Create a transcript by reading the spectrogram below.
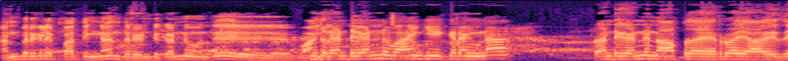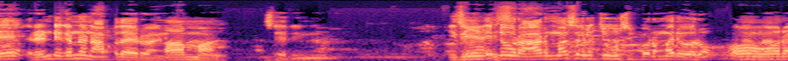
நண்பர்களே பாத்தீங்கன்னா இந்த ரெண்டு கண்ணு வந்து இந்த ரெண்டு கண்ணு வாங்கிக்கிறேங்கன்னா ரெண்டு கண்ணு நாற்பதாயிரம் ரூபாய் ஆகுது. ரெண்டு கண்ணு நாற்பதாயிரம் ரூபாங்க ஆமாங்க சரிங்க. இது ஒரு ஆறு மாசம் கழிச்சு ஊசி போற மாதிரி வரும். ஒரு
